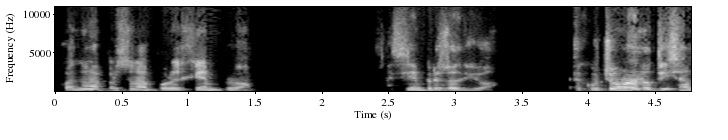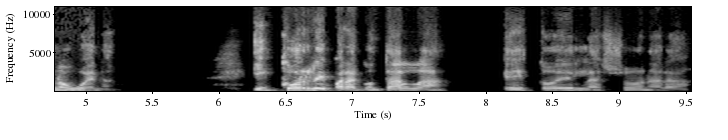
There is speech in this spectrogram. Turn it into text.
Cuando una persona, por ejemplo, siempre yo digo, escuchó una noticia no buena y corre para contarla, esto es la sonará.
